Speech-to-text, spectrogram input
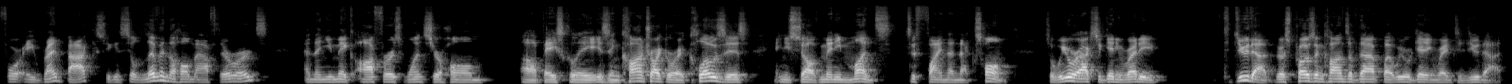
for a rent back so you can still live in the home afterwards, and then you make offers once your home uh, basically is in contract or it closes, and you still have many months to find the next home. So, we were actually getting ready to do that. There's pros and cons of that, but we were getting ready to do that.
